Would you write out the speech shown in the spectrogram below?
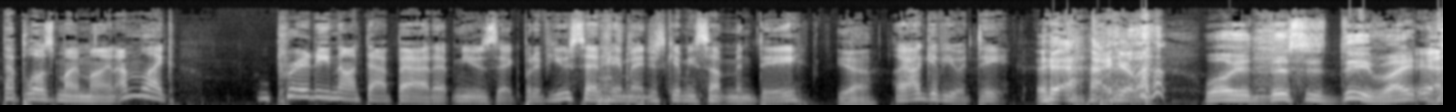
that blows my mind. I'm like pretty not that bad at music, but if you said, "Hey, man, just give me something in D," Yeah. like I'll give you a D. Yeah, you're like, well, this is D, right? Yeah.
